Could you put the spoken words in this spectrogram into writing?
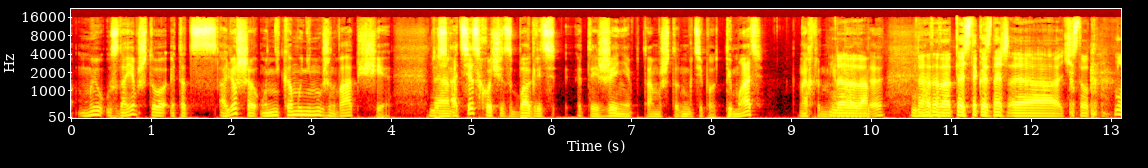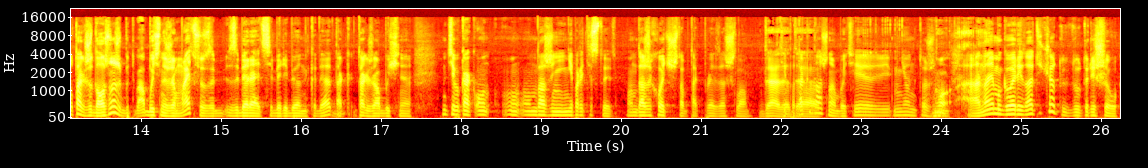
мы узнаем, что этот Алёша, он никому не нужен вообще. То да. есть отец хочет сбагрить этой Жене, потому что, ну, типа, ты мать, нахрен мне Да, надо, да, да. Да, да, да. То есть такой, знаешь, э, чисто вот, ну так же должно же быть. Обычно же мать все забирает себе ребенка, да, так, так же обычно. Ну типа как он, он, он даже не, не протестует, он даже хочет, чтобы так произошло. Да, типа да, так да. и должно быть. И, и мне он тоже. Ну, не- А она ему говорит, а ты что ты тут решил?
